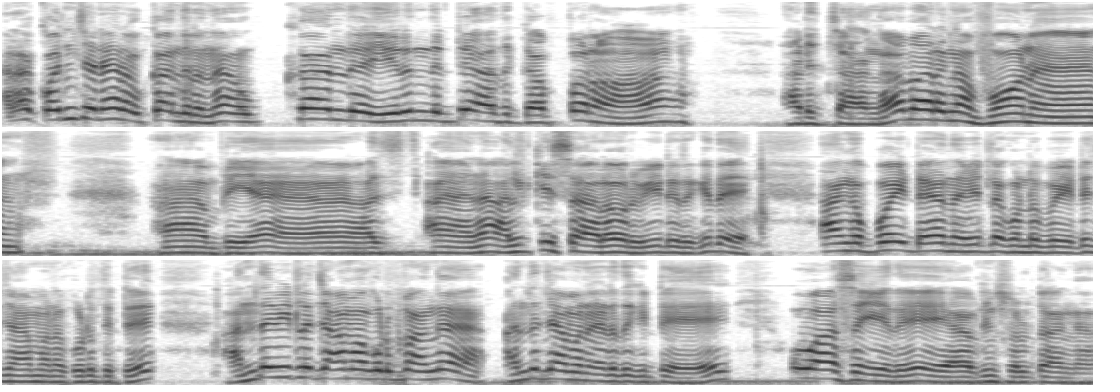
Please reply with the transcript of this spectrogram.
ஆனால் கொஞ்ச நேரம் உட்காந்துருந்தேன் உட்காந்து இருந்துட்டு அதுக்கப்புறம் அடித்தாங்க பாருங்க ஃபோனு அப்படியே? அஸ்- அல்கிசாவில் ஒரு வீடு இருக்குது. அங்கே போயிட்டு அந்த வீட்டில் கொண்டு போயிட்டு ஜாமானை கொடுத்துட்டு அந்த வீட்டில் ஜாமான் கொடுப்பாங்க. அந்த ஜாமானை எடுத்துக்கிட்டு வா செய்யுது அப்படின்னு சொல்லிட்டாங்க.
